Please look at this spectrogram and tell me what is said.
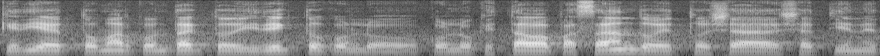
quería tomar contacto directo con lo, con lo que estaba pasando. Esto ya, ya tiene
